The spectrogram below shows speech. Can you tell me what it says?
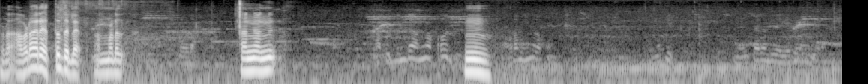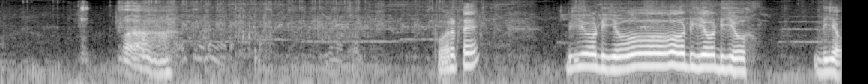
അവിടെ അവിടെ വരെ എത്തത്തില്ല നമ്മുടെ അങ്ങ് അങ്ങ്. ആ. പോരട്ടെ. ഡിയോ ഡിയോ ഡിയോ ഡിയോ. ഡിയോ.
